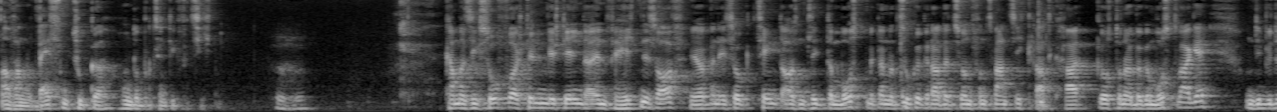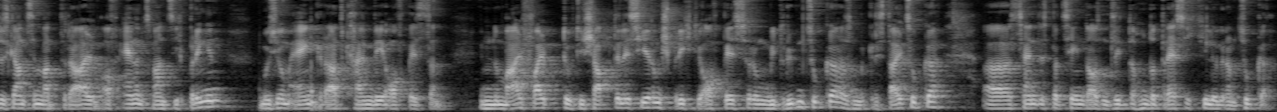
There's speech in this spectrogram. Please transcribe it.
auf einen weißen Zucker hundertprozentig verzichten. Mhm kann man sich so vorstellen, wir stellen da ein Verhältnis auf. Ja, wenn ich sage 10.000 Liter Most mit einer Zuckergradation von 20 Grad Klosterneuburger Mostwaage und ich würde das ganze Material auf 21 bringen, muss ich um 1 Grad KMW aufbessern. Im Normalfall durch die Chaptalisierung, sprich die Aufbesserung mit Rübenzucker, also mit Kristallzucker, äh, sind es bei 10.000 Liter 130 Kilogramm Zucker.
